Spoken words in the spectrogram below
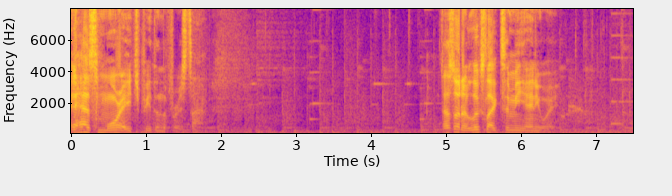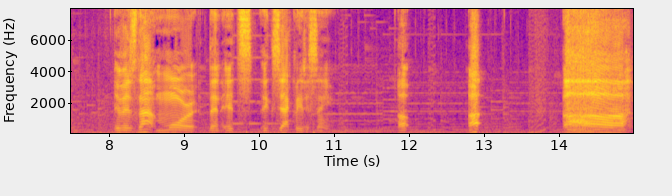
it has more HP than the first time. That's what it looks like to me anyway. If it's not more, then it's exactly the same. Up. Up. Ah!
